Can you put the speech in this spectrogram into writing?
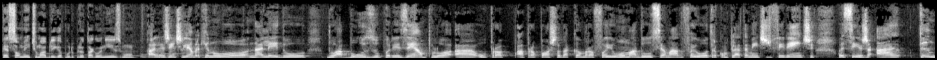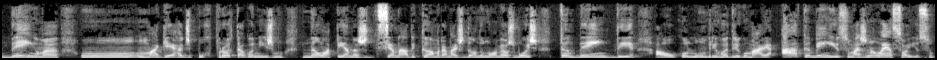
É somente uma briga por protagonismo? Olha, a gente lembra que no, na lei do, do abuso, por exemplo, exemplo, a, o, a proposta da Câmara foi uma, a do Senado foi outra completamente diferente. Ou seja, há também uma, um, uma guerra de por protagonismo, não apenas Senado e Câmara, mas dando nome aos bois, também de Alcolumbre e Rodrigo Maia. Há também isso, mas não é só isso.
